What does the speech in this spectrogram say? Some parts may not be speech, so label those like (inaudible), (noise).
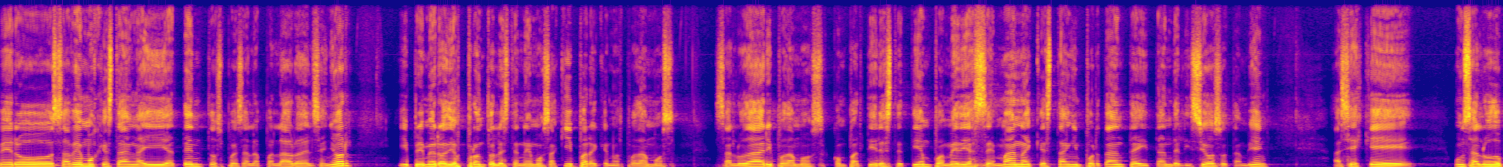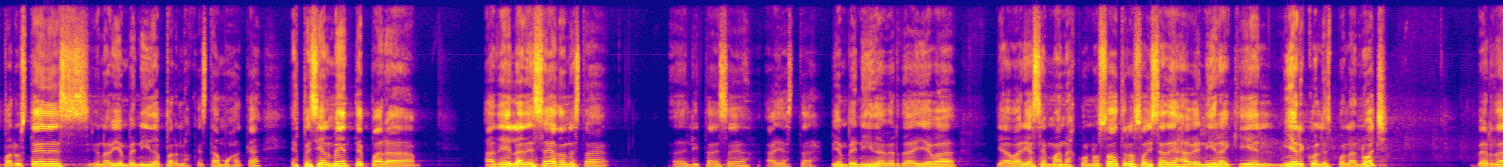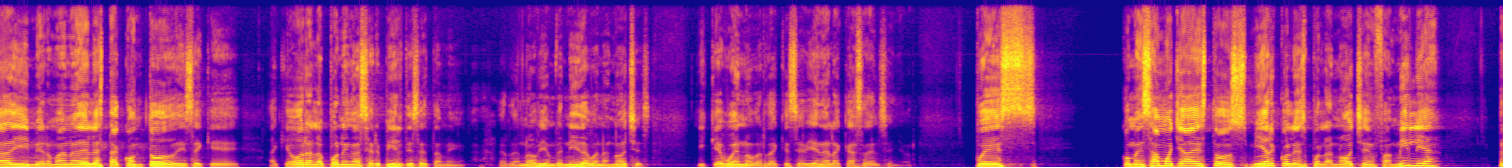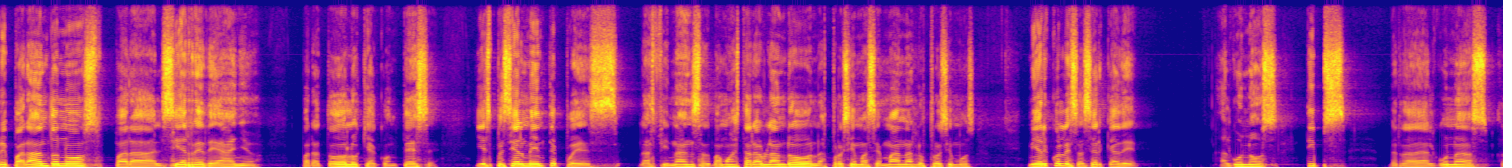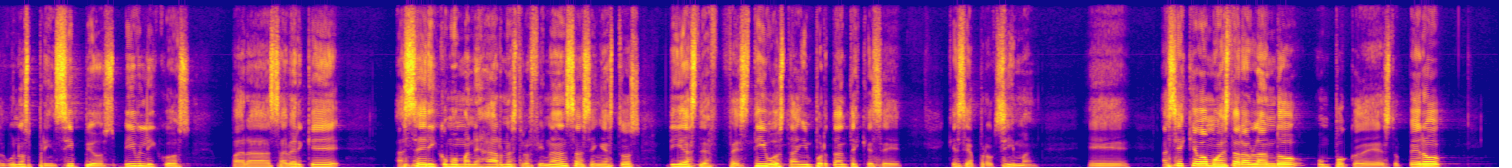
pero sabemos que están ahí atentos pues a la palabra del Señor y primero Dios pronto les tenemos aquí para que nos podamos saludar y podamos compartir este tiempo a media semana que es tan importante y tan delicioso también. Así es que un saludo para ustedes y una bienvenida para los que estamos acá, especialmente para Adela de Sea. ¿Dónde está Adelita de Sea? Ahí está. Bienvenida, ¿verdad? Lleva ya varias semanas con nosotros. Hoy se deja venir aquí el miércoles por la noche, ¿verdad? Y mi hermana Adela está con todo, dice que ¿A qué hora la ponen a servir? Dice también, ¿verdad? No, bienvenida, buenas noches. Y qué bueno, ¿verdad? Que se viene a la casa del Señor. Pues comenzamos ya estos miércoles por la noche en familia, preparándonos para el cierre de año, para todo lo que acontece. Y especialmente, pues, las finanzas. Vamos a estar hablando las próximas semanas, los próximos miércoles, acerca de algunos tips, ¿verdad? Algunas, algunos principios bíblicos para saber qué hacer y cómo manejar nuestras finanzas en estos días de festivos tan importantes que se, que se aproximan. Eh, así es que vamos a estar hablando un poco de esto. Pero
